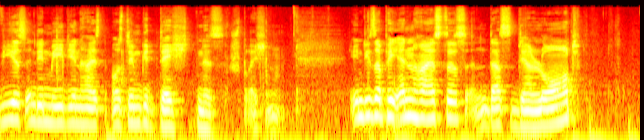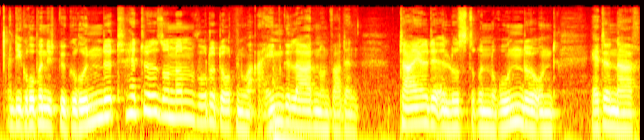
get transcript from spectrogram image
wie es in den Medien heißt, aus dem Gedächtnis sprechen. In dieser PN heißt es, dass der Lord die Gruppe nicht gegründet hätte, sondern wurde dort nur eingeladen und war dann Teil der illustren Runde und hätte nach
